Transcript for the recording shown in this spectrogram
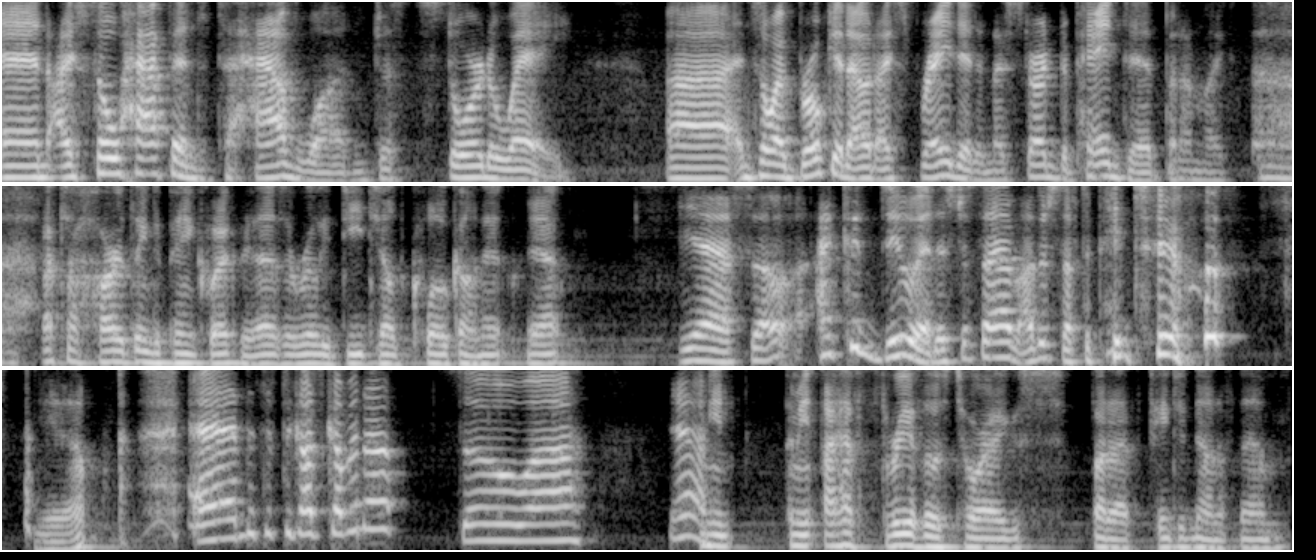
And I so happened to have one just stored away. Uh, and so I broke it out, I sprayed it, and I started to paint it. But I'm like, Ugh. That's a hard thing to paint quickly. That is a really detailed cloak on it. Yeah. Yeah, so I could do it. It's just I have other stuff to paint too. Yeah. and the God's coming up. So uh yeah. I mean, I mean, I have three of those Tuaregs, but I've painted none of them.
